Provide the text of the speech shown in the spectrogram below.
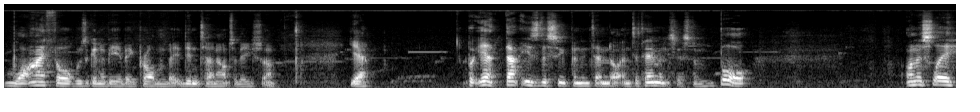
what I thought was going to be a big problem but it didn't turn out to be so yeah. But yeah that is the Super Nintendo Entertainment System. But honestly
